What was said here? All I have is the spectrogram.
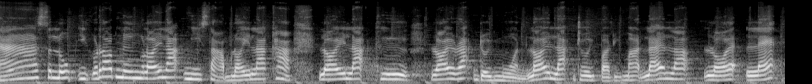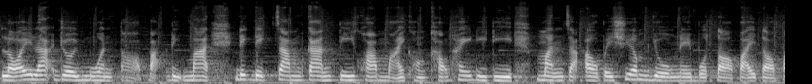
นะสรุปอีกรอบหนึ่งร้อยละมี 300 ละค่ะ ร้อยละคือร้อยละโดยมวลร้อยละโดยปริมาตรและละร้อยและร้อยละโดยมวลต่อปริมาตร เด็กๆจำการตีความหมายของเขาให้ดีๆ มันจะเอาไปเชื่อมโยงในบทต่อไปต่อไป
